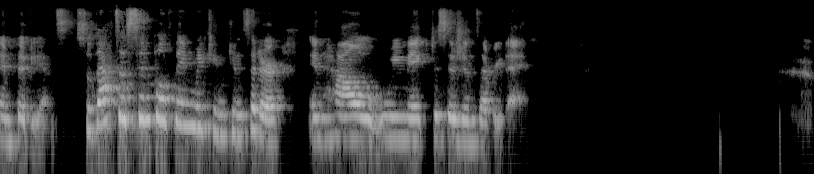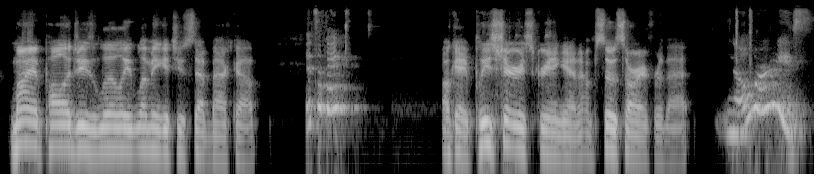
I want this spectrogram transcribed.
amphibians. So that's a simple thing we can consider in how we make decisions every day. My apologies, Lily. Let me get you set back up. It's okay. Okay, please share your screen again. I'm so sorry for that. No worries.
